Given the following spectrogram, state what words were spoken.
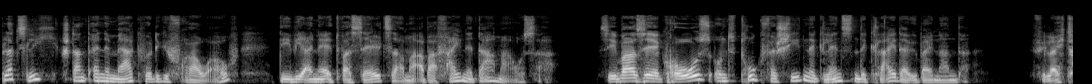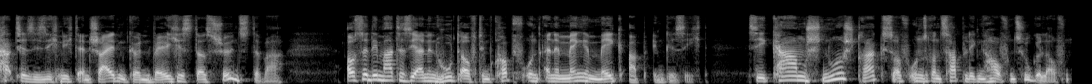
Plötzlich stand eine merkwürdige Frau auf, die wie eine etwas seltsame, aber feine Dame aussah. Sie war sehr groß und trug verschiedene glänzende Kleider übereinander. Vielleicht hatte sie sich nicht entscheiden können, welches das Schönste war. Außerdem hatte sie einen Hut auf dem Kopf und eine Menge Make-up im Gesicht. Sie kam schnurstracks auf unseren zappligen Haufen zugelaufen.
